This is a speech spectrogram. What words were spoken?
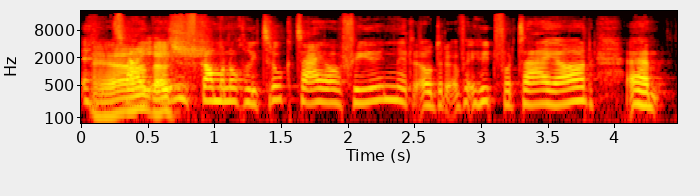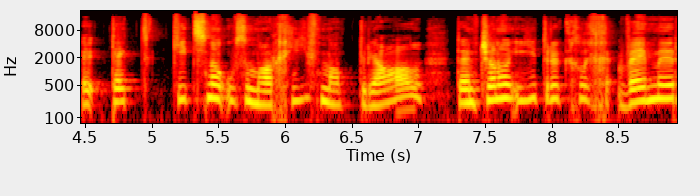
Ja, 2011 gehen wir noch ein bisschen zurück, zehn Jahre früher, oder heute vor zehn Jahren. Ähm, äh, dort gibt es noch aus dem Archiv Material, ist schon noch eindrücklich, wenn wir,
